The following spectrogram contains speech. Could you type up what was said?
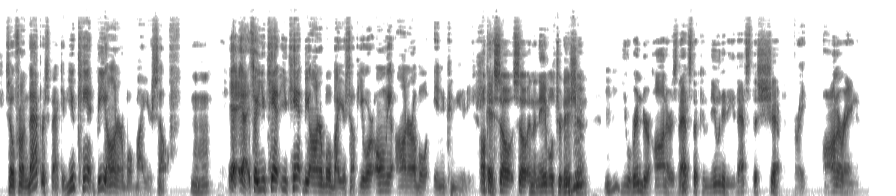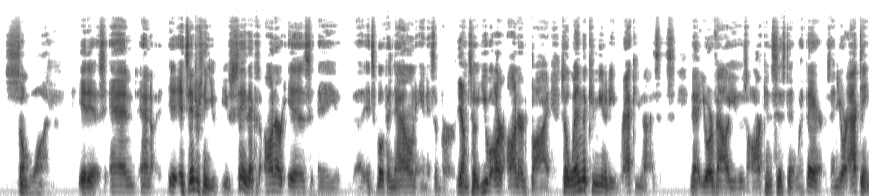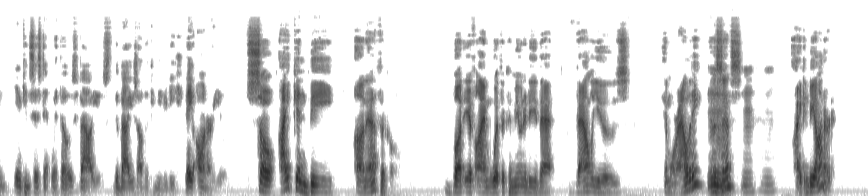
So from that perspective, you can't be honorable by yourself. Mhm. Yeah, yeah. So you can't you can't be honorable by yourself. You are only honorable in community. Okay, so so in the naval tradition, Mhm. you render honors. That's the community. That's the ship Right. honoring someone. It is, and and it's interesting you you say that because honor is a uh, it's both a noun and it's a verb. Yeah. And so you are honored by. So when the community recognizes that your values are consistent with theirs and you're acting inconsistent with those values, the values of the community, they honor you. So I can be unethical, but if I'm with a community that values immorality, in a Mm. sense, I can be honored.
